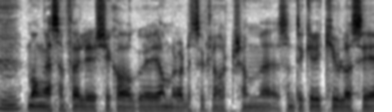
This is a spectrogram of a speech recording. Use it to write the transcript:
Mm. Många som följer Chicago i området såklart som, eh, som tycker det är kul att se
